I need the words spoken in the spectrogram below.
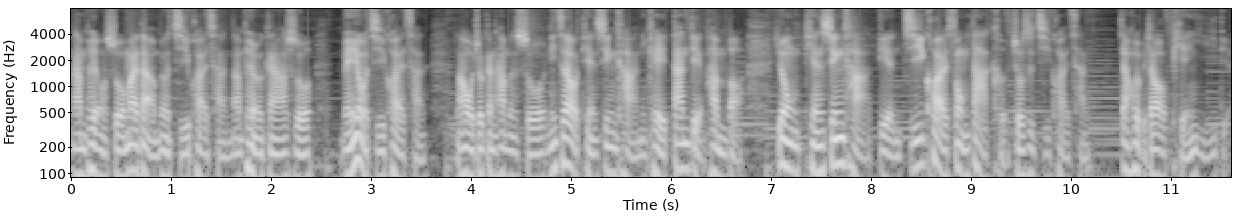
男朋友说：“麦当劳有没有鸡快餐？”男朋友跟她说：“没有鸡快餐。”然后我就跟他们说：“你只要有甜心卡，你可以单点汉堡，用甜心卡点鸡块送大可，就是鸡快餐，这样会比较便宜一点。”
